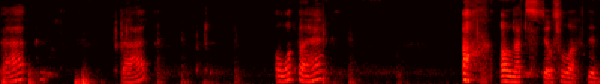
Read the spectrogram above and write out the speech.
That. That. Oh, what the heck? Oh, that's still selected.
